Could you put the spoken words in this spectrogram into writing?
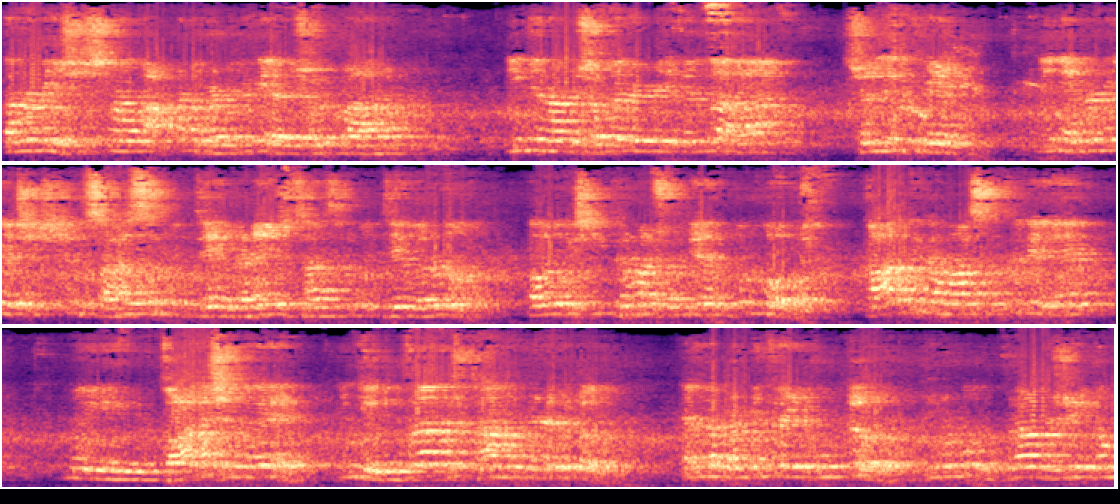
தன்னுடைய சிஷ்யனாக அப்பனை பற்றி சொல்வார் இங்க நான் சொல்ல வேண்டியதெல்லாம் சொல்லியிருக்கிறேன் ನೀನು ಎರಡನೇ ಶಿಷ್ಯನ ಸಹಸ್ರ ಬುದ್ಧಿ ಗಣೇಶ ಸಹಸ್ರ ಬುದ್ಧಿ ವರುಣ ಅವರಿಗೆ ಶೀಘ್ರಮ ಶುದ್ಧಿ ಅನ್ಕೊಂಡು ಕಾರ್ತಿಕ ಮಾಸದಲ್ಲಿ ದ್ವಾದಶನಿಗೆ ಹಿಂಗೆ ರುದ್ರಾನುಷ್ಠಾನ ನಡೆಗಳು ಎಲ್ಲ ಪಂಡಿತರ ಇಟ್ಬಿಟ್ಟು ಇವನು ರುದ್ರಾಭಿಷೇಕಂ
